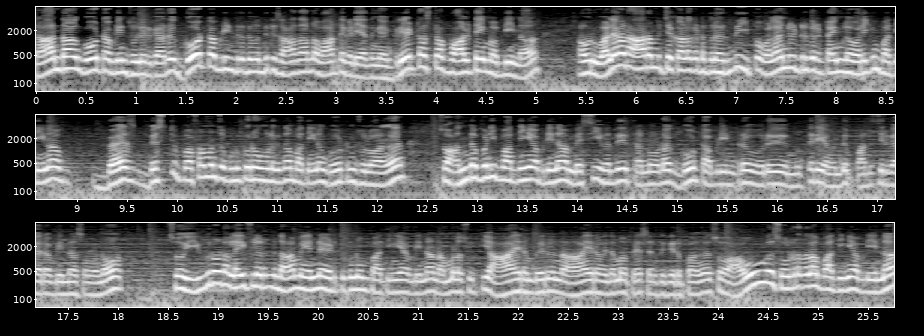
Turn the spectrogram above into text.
நான் தான் கோட் அப்படின்னு சொல்லியிருக்காரு. கோட் அப்படின்றது வந்துட்டு சாதாரண வார்த்தை கிடையாதுங்க. கிரேட்டஸ்ட் ஆஃப் ஆல் டைம் அப்படின்னா அவர் விளையாட ஆரம்பித்த காலகட்டத்திலேருந்து இப்போ விளையாண்டுட்டு இருக்கிற டைமில் வரைக்கும் பார்த்தீங்கன்னா பெஸ்ட் பெஸ்ட்டு பர்ஃபார்மன்ஸை கொடுக்குறவங்களுக்கு தான் பார்த்தீங்கன்னா கோட்டுன்னு சொல்லுவாங்க. ஸோ அந்தபடி பார்த்தீங்க அப்படின்னா மெஸ்ஸி வந்து தன்னோட கோட் அப்படின்ற ஒரு முத்திரையை வந்து பதிச்சிருக்காரு அப்படின்னு தான் சொல்லணும். ஸோ இவரோட லைஃப்லேருந்து நாம் என்ன எடுத்துக்கணும் பார்த்தீங்க அப்படின்னா நம்மளை சுற்றி ஆயிரம் பேர் இந்த ஆயிரம் விதமாக பேசுறதுக்கு இருப்பாங்க. ஸோ அவங்க சொல்கிறதெல்லாம் பார்த்தீங்க அப்படின்னா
